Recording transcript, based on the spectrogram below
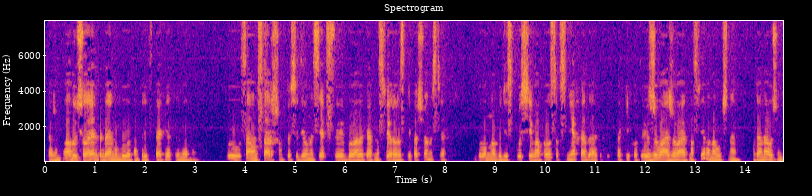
скажем, молодой человек, когда ему было там 35 лет примерно, был самым старшим, кто сидел на секции, была такая атмосфера раскрепощенности, было много дискуссий, вопросов, смеха, да, таких вот, и живая, живая атмосфера научная, и она очень,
